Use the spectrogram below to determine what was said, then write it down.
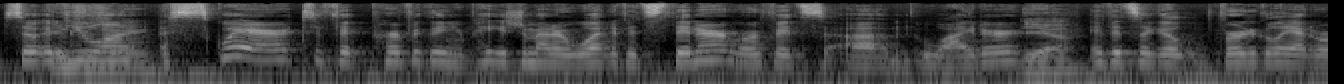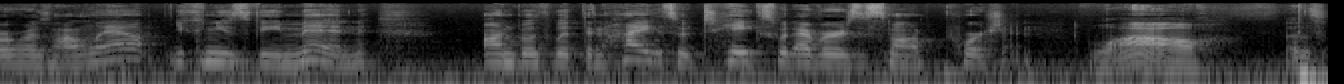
So if you want a square to fit perfectly in your page, no matter what, if it's thinner or if it's um, wider, Yeah. if it's like a vertical layout or a horizontal layout, you can use vmin on both width and height. So it takes whatever is a smaller proportion. Wow. That's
